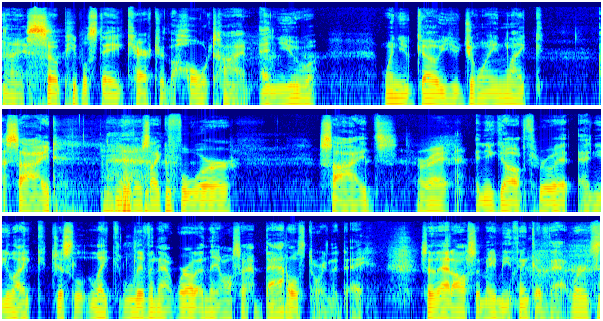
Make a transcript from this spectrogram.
Nice. So people stay character the whole time, and you, when you go, you join like a side. You know, there's like four sides, right. and you go up through it, and you like just like live in that world. And they also have battles during the day, so that also made me think of that, where it's,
